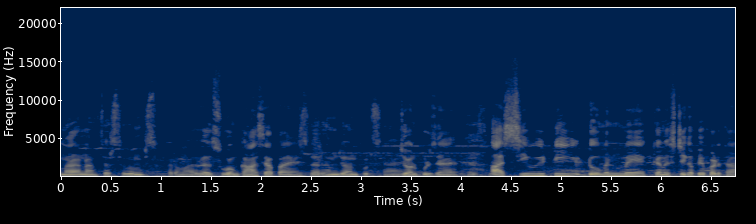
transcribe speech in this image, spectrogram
मेरा नाम सर शुभम विश्वकर्मा शुभम कहाँ से आप आए हैं? सर हम जौनपुर से आए जौनपुर से आए हैं। Yes. आज सी डोमेन में केमिस्ट्री का पेपर था।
